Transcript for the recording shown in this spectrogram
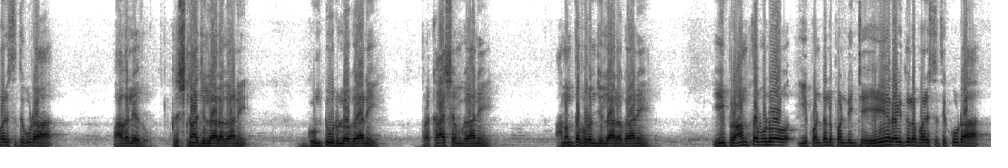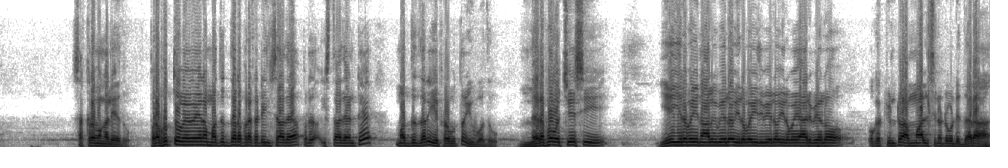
పరిస్థితి కూడా బాగలేదు. కృష్ణా జిల్లాలో కానీ గుంటూరులో కానీ ప్రకాశం కానీ అనంతపురం జిల్లాలో కానీ ఈ ప్రాంతంలో ఈ పంటలు పండించే ఏ రైతుల పరిస్థితి కూడా సక్రమంగా లేదు. ప్రభుత్వం ఏమైనా మద్దతు ధర ప్రకటించాదా? ప్ర- అంటే మద్దతు ధర ఈ ప్రభుత్వం ఇవ్వదు. మిరప వచ్చేసి ఏ ఇరవై నాలుగు వేలో ఇరవై ఐదు వేలో ఇరవై ఆరు వేలో ఒక క్వింటో అమ్మాల్సినటువంటి ధర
